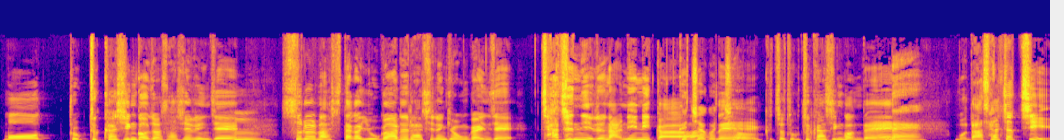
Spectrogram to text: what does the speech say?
뭐 독특하신 거죠. 사실은 이제 음. 술을 마시다가 요가를 하시는 경우가 이제 잦은 일은 아니니까. 그쵸, 그쵸. 네, 그쵸. 독특하신 건데. 네. 뭐 나 살쪘지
